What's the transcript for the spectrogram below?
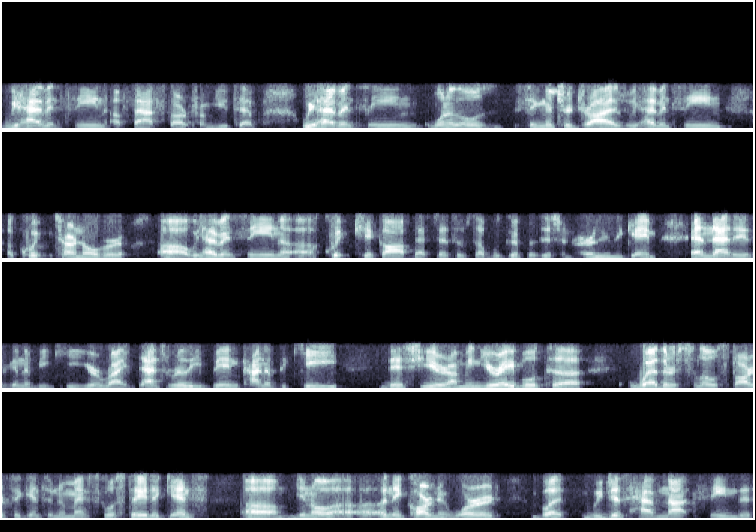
we haven't seen a fast start from UTEP. We haven't seen one of those signature drives. We haven't seen a quick turnover. Uh, we haven't seen a, a quick kickoff that sets us up with good position early in the game, and that is going to be key. You're right. That's really been kind of the key this year. I mean, you're able to weather slow starts against a New Mexico State, against um, you know a, an incarnate word but we just have not seen this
